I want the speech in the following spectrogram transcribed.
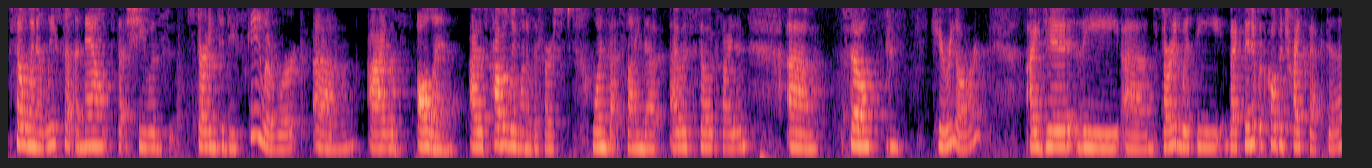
So when Elisa announced that she was starting to do scalar work, um, I was all in. I was probably one of the first ones that signed up. I was so excited. Um, so here we are. I did the, um, started with the, back then it was called the trifecta.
